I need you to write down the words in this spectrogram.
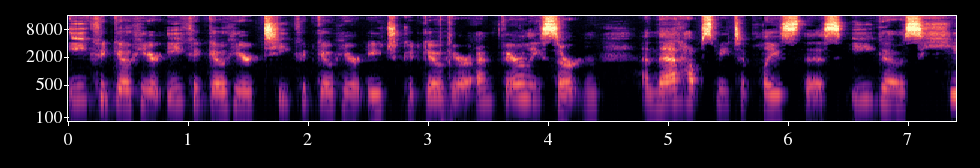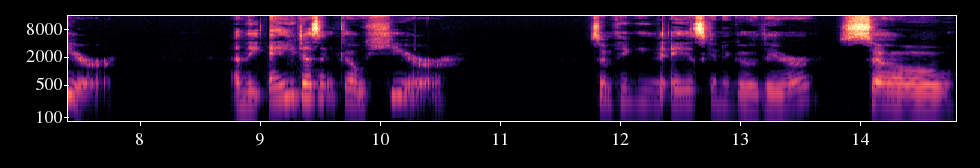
E could go here, E could go here, T could go here, H could go here. I'm fairly certain, and that helps me to place this. E goes here, and the A doesn't go here. So I'm thinking the A is going to go there. So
